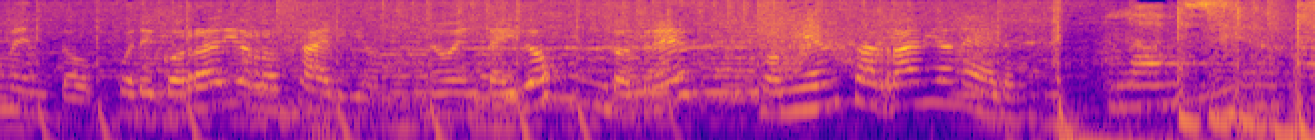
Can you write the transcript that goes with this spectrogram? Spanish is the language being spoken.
Momento, por Ecoradio Rosario 92.3, comienza Radio Nerd.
